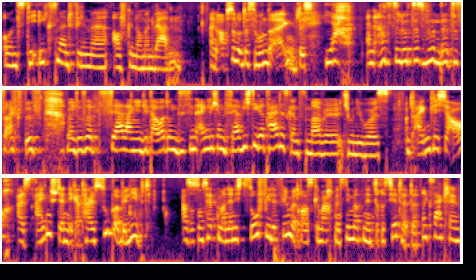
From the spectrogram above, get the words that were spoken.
und die X-Men-Filme aufgenommen werden. Ein absolutes Wunder eigentlich. Ja, ein absolutes Wunder, du sagst es, weil das hat sehr lange gedauert und sie sind eigentlich ein sehr wichtiger Teil des ganzen Marvel Universe. Und eigentlich ja auch als eigenständiger Teil super beliebt. Also sonst hätte man ja nicht so viele Filme draus gemacht, wenn es niemanden interessiert hätte. Exactly.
